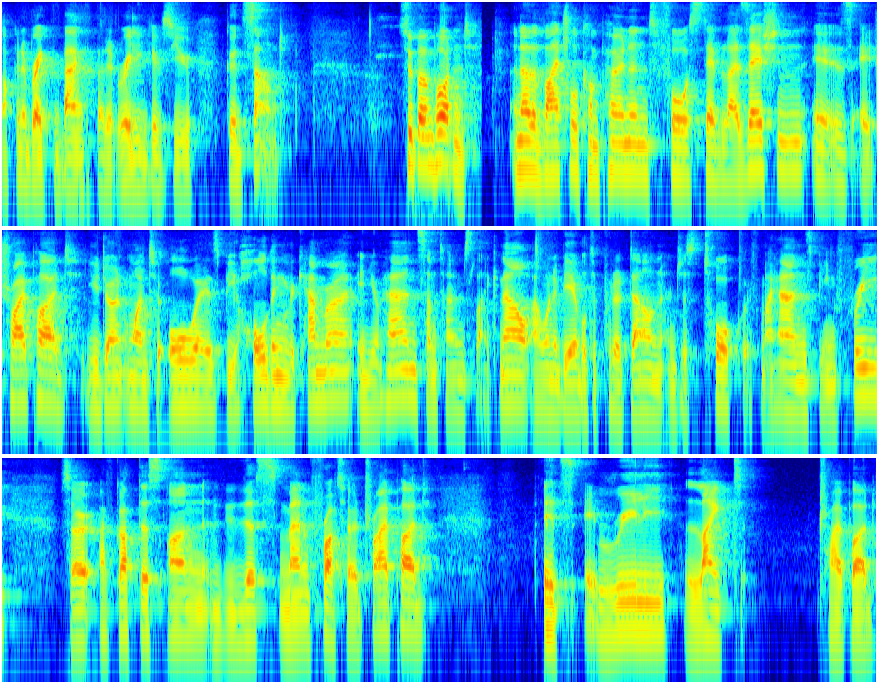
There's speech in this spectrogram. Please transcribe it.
not going to break the bank, but it really gives you good sound. Super important. Another vital component for stabilization is a tripod. You don't want to always be holding the camera in your hand. Sometimes like now, I want to be able to put it down and just talk with my hands being free. So I've got this on this Manfrotto tripod. It's a really light tripod,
